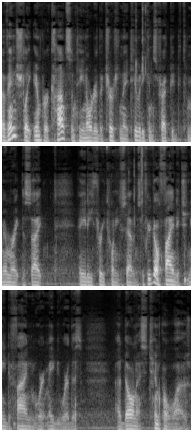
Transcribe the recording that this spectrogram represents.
Eventually, Emperor Constantine ordered the Church of Nativity constructed to commemorate the site AD 327. So if you're going to find it, you need to find where it may be where this Adonis temple was.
